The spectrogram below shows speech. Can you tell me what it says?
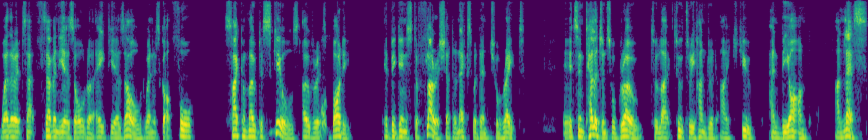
whether it's at seven years old or eight years old, when it's got full psychomotor skills over its body, it begins to flourish at an exponential rate. Its intelligence will grow to like two, 300 IQ and beyond, unless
